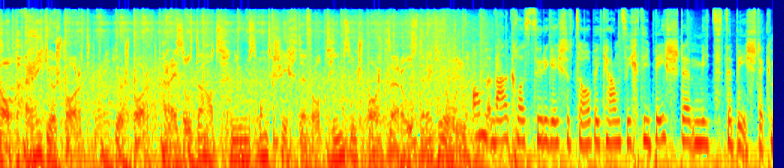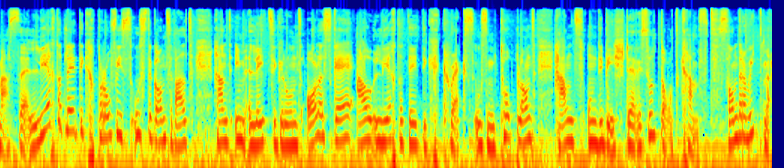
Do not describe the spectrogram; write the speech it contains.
Top Regiosport. Regiosport. Resultat, News und Geschichten von Teams und Sportlern aus der Region. Am Weltklasse Zürich gestern Abend haben sich die Besten mit den Besten gemessen. Leichtathletik-Profis aus der ganzen Welt haben im letzten Grund alles gegeben. Auch Leichtathletik-Cracks aus dem Topland haben um die besten Resultate gekämpft. Sandra Wittmer.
